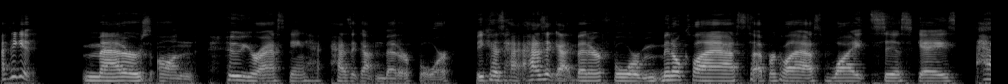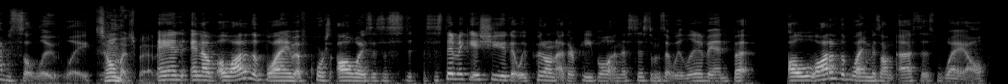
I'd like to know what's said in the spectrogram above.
I think it matters on who you're asking. Has it gotten better for? Because ha- has it got better for middle class to upper class, white, cis, gays? Absolutely. So much better. And and a, a lot of the blame, of course, always is a systemic issue that we put on other people and the systems that we live in. But a lot of the blame is on us as well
